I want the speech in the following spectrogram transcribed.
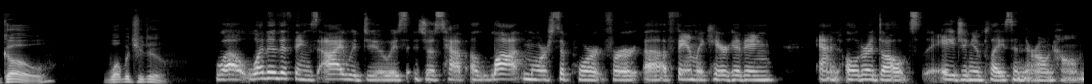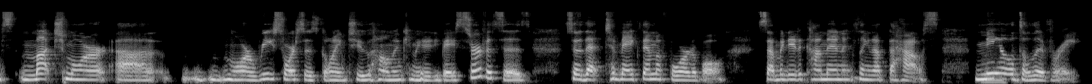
Go. What would you do? Well, one of the things I would do is just have a lot more support for uh, family caregiving and older adults aging in place in their own homes. Much more, uh, more resources going to home and community based services, so that to make them affordable somebody to come in and clean up the house, mm. meal delivery,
